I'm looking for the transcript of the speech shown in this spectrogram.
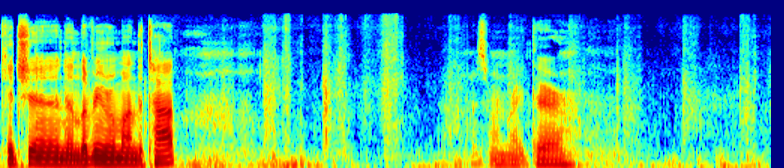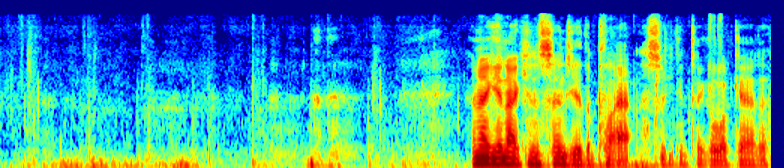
kitchen and living room on the top. This one right there. And again, I can send you the plat so you can take a look at it.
